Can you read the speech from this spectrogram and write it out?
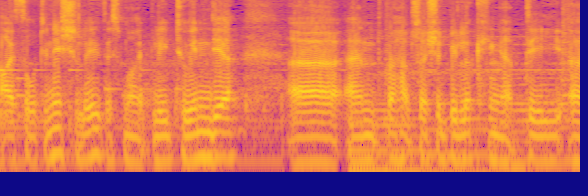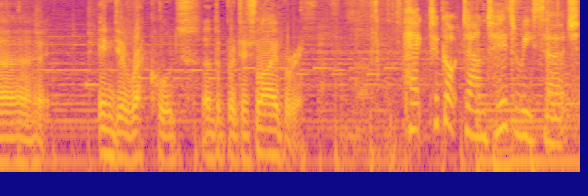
I thought initially this might lead to India, uh, and perhaps I should be looking at the uh, India records at the British Library. Hector got down to his research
